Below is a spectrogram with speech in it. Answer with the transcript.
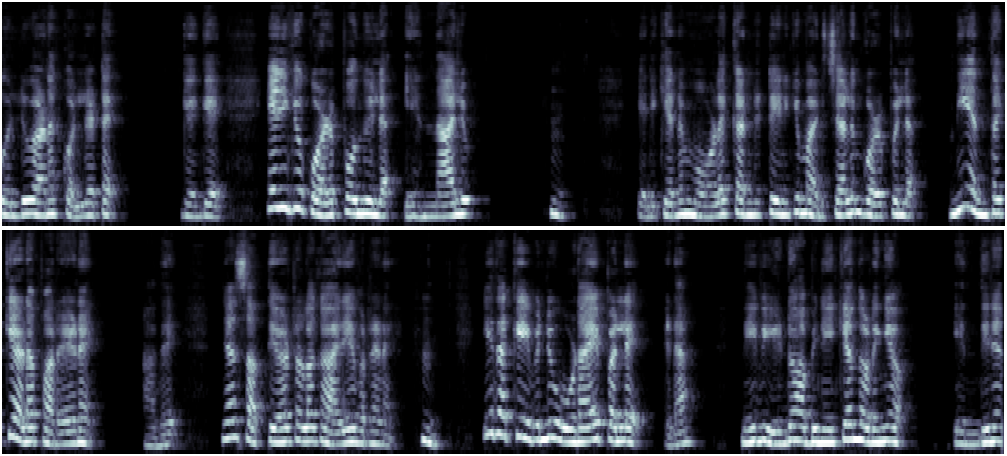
കൊല്ലുവാണെ കൊല്ലട്ടെ. ഗംഗെ എനിക്ക് കുഴപ്പമൊന്നുമില്ല. എന്നാലും എനിക്ക് എന്റെ മോളെ കണ്ടിട്ട് എനിക്ക് മരിച്ചാലും കുഴപ്പമില്ല. നീ എന്തൊക്കെയാടാ പറയണേ? അതെ ഞാൻ സത്യമായിട്ടുള്ള കാര്യം പറയണേ. ഇതൊക്കെ ഇവന്റെ ഊടായ്പല്ലേ? എടാ നീ വീണ്ടും അഭിനയിക്കാൻ തുടങ്ങിയോ? എന്തിന്?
